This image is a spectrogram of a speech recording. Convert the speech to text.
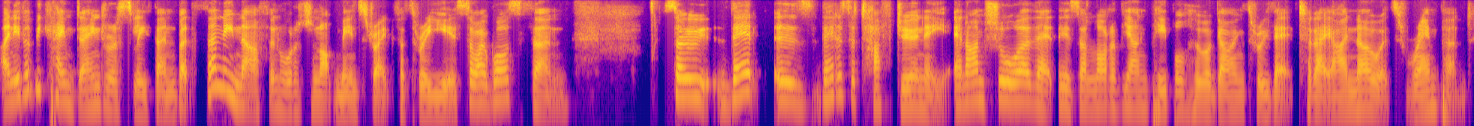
I never became dangerously thin, but thin enough in order to not menstruate for three years. So I was thin. So that is that is a tough journey and I'm sure that there's a lot of young people who are going through that today. I know it's rampant.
